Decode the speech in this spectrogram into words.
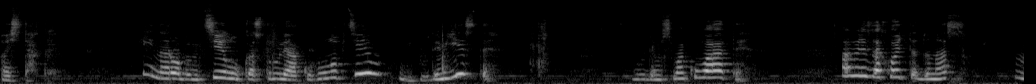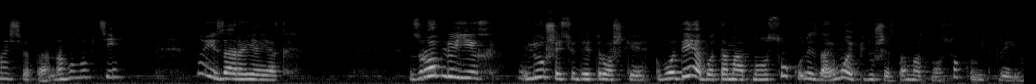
Ось так. Наробимо цілу каструляку голубців і будемо їсти. Будемо смакувати. А ви заходьте до нас на свята на голубці. Ну і зараз я як зроблю їх, люше сюди трошки води або томатного соку, не знаю, може піду ще з томатного соку відкрию.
